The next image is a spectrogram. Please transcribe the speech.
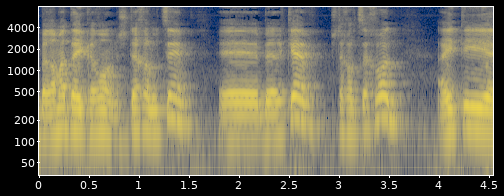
ברמת העיקרון, שתי חלוצים אה, בהרכב, שתי חלוצי חוד, הייתי אה,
